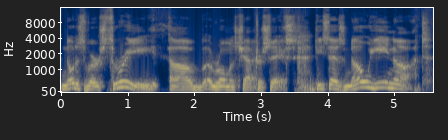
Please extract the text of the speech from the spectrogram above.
notice verse 3 of Romans chapter 6. He says, Know ye not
